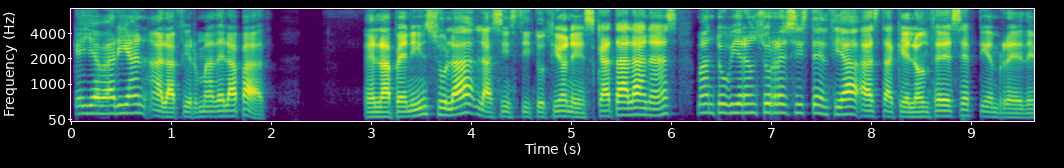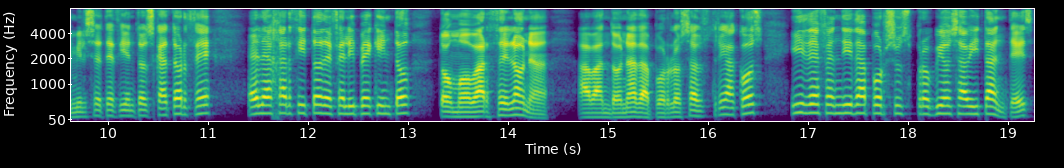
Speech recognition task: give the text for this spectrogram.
que llevarían a la firma de la paz. En la península, las instituciones catalanas mantuvieron su resistencia hasta que el 11 de septiembre de 1714 el ejército de Felipe V tomó Barcelona, abandonada por los austriacos y defendida por sus propios habitantes,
